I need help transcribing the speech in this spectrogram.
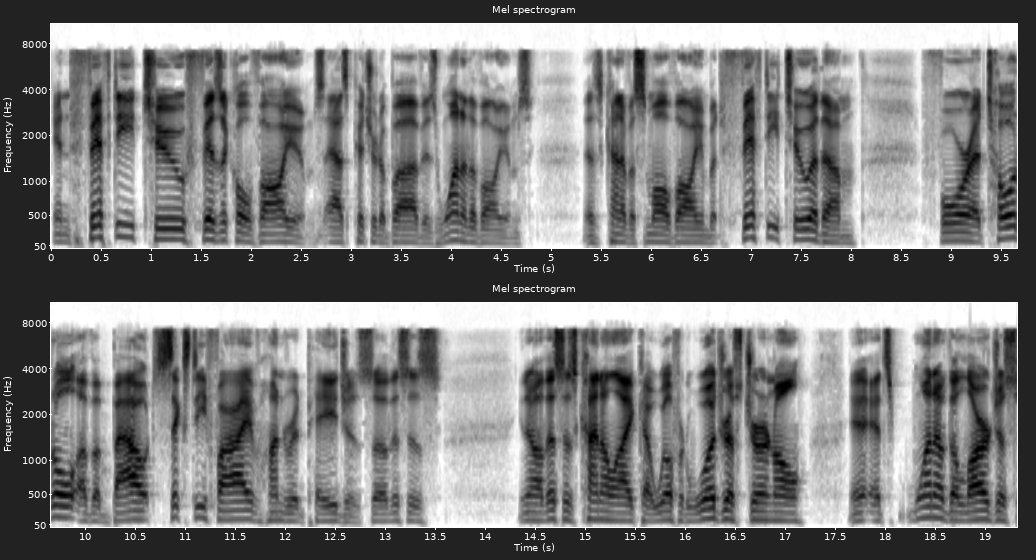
in 52 physical volumes, as pictured above is one of the volumes. It's kind of a small volume, but 52 of them for a total of about 6,500 pages. So this is, you know, this is kind of like a Wilford Woodruff's journal. It's one of the largest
